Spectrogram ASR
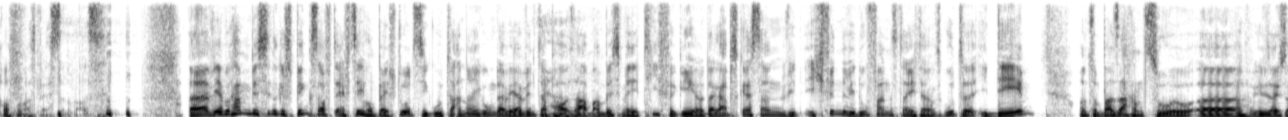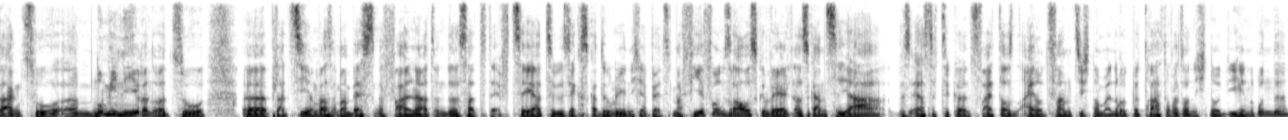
Hoffen wir das Beste draus. äh, wir haben ein bisschen gespinkst auf der FC-Homepage. Du hast die gute Anregung, da wir ja Winterpause haben, mal ein bisschen mehr in die Tiefe gehen. Und da gab es gestern, wie ich finde, wie du fandest, eigentlich eine ganz gute Idee und so ein paar Sachen zu, äh, wie soll ich sagen, zu ähm, nominieren oder zu äh, platzieren, was einem am besten gefallen hat. Und das hat der FC hatte sechs Kategorien. Ich habe jetzt mal vier für uns rausgewählt. Das ganze Jahr, das erste FC Köln 2021 nochmal in Rückbetrachtung, also nicht nur die Hinrunde,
